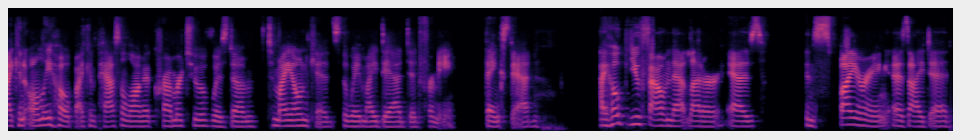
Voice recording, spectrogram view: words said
I can only hope I can pass along a crumb or two of wisdom to my own kids the way my dad did for me. Thanks, Dad. I hope you found that letter as inspiring as I did.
